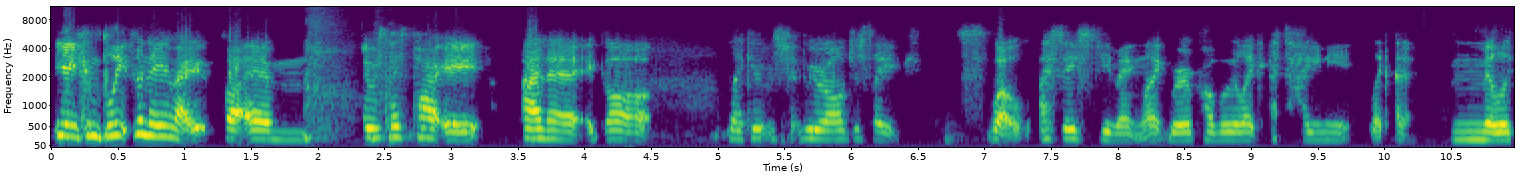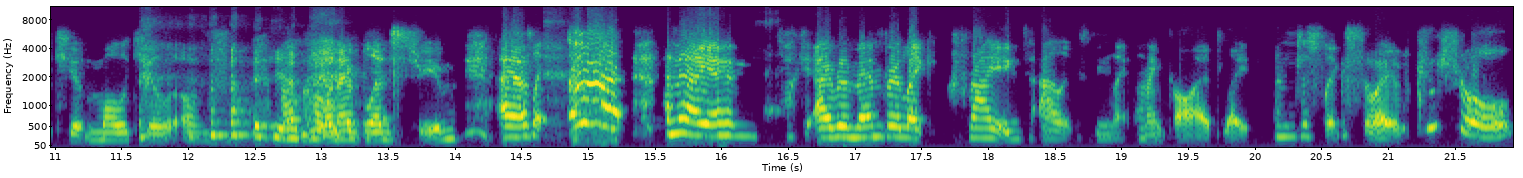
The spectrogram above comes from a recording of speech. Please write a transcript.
yeah, you can bleep the name out, but um, it was his party, and uh, it got like it was. We were all just like, well, I say steaming. Like we were probably like a tiny, like a, molecule molecule of yeah. alcohol in our bloodstream. And i was like ah! and i um i remember like crying to alex being like oh my god like i'm just like so out of control.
